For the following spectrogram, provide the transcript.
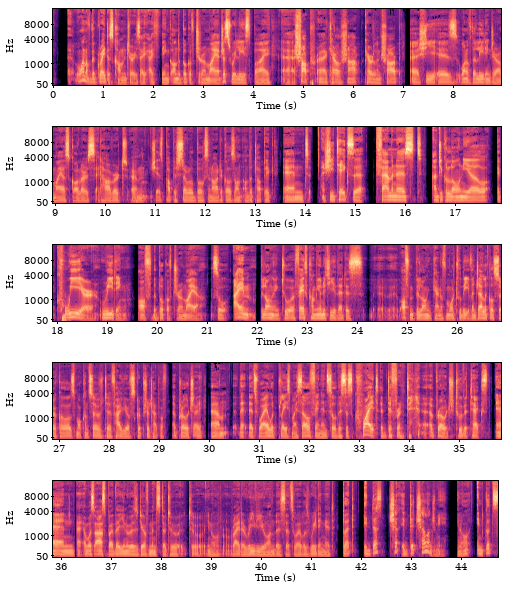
one of the greatest commentaries, I, I, think, on the book of Jeremiah, just released by uh, Sharp, uh, Carol Sharp, Carolyn Sharp. Uh, she is one of the leading Jeremiah scholars at Harvard. Um, she has published several books and articles on, on the topic. And she takes a feminist, anti colonial, a queer reading of the book of Jeremiah. So I am belonging to a faith community that is uh, often belonging kind of more to the evangelical circles, more conservative, high view of scripture type of approach. I um, that, that's where I would place myself in, and so this is quite a different approach to the text. And I was asked by the University of Münster to to you know write a review on this. That's why I was reading it, but it does it did challenge me you know in good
